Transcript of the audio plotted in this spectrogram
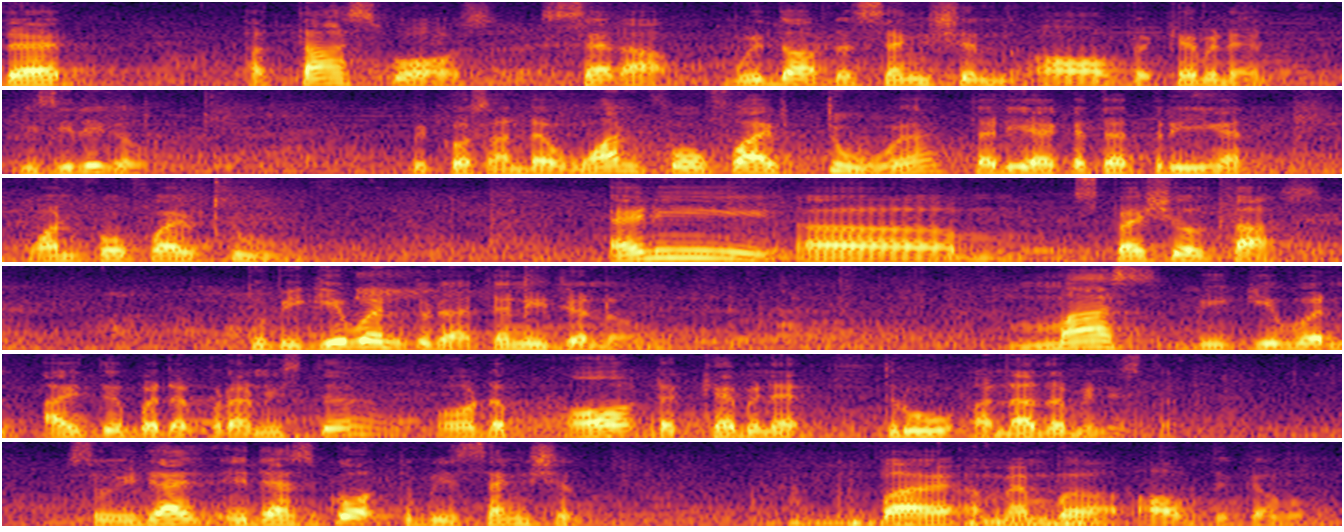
that a task force set up without the sanction of the Cabinet is illegal. Because under 1452, eh, tadi I kata 3 kan, 1452, any um, special task to be given to the Attorney General must be given either by the Prime Minister or the, or the Cabinet through another minister. So it has, it has got to be sanctioned by a member of the government.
